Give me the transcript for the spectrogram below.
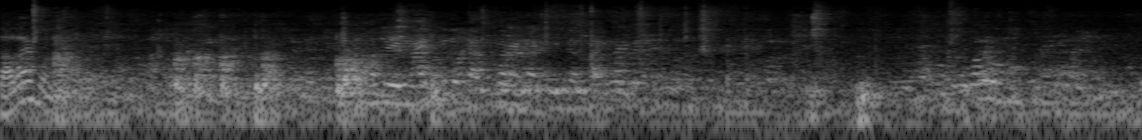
দাঁড়ায় মনে হয়। আমাদের এই মাইকগুলো কাজ করে না কি ব্যাপার? এটার মধ্যে কাজ করে দেখেন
